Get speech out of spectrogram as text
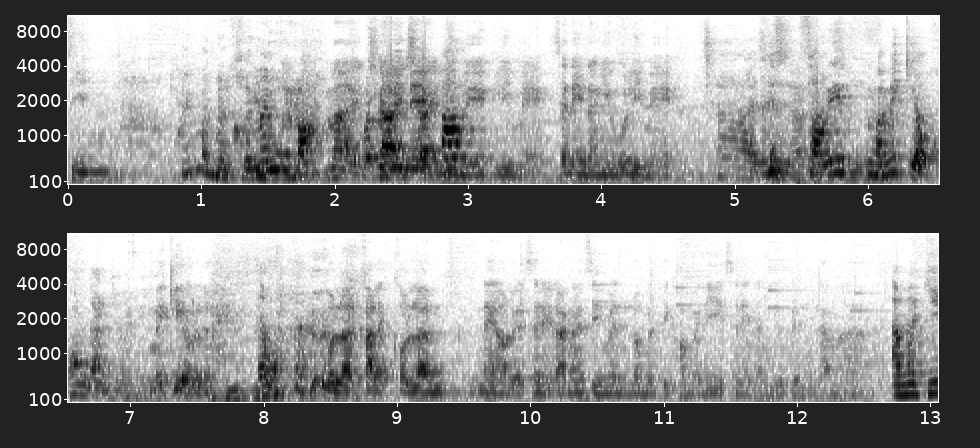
ซินเฮ้ยมันเหมือนเคยดูปะไม่มันใช่เป็นรีเมใช่คปะรีเมครีเมคเสน่ห์นางนิ้วก็รีเมคใช่คือสองนี้มันไม่เกี่ยวข้องกันใช่ไหมพี่ ไม่เกี่ยวเลยแต่ว่า คนละคนละแนวเลยเสน่ห์รักนางซินเป็นโรแมนติกคอมเมดี้เสน่ห์นางนิ้วเป็นดราม่าอะเมื่อกี้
